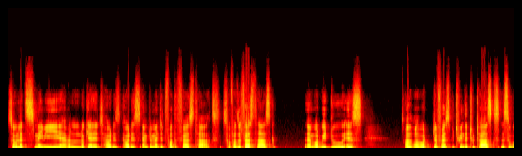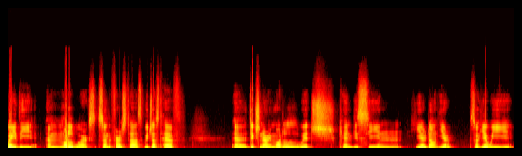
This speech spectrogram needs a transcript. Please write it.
so let's maybe have a look at it how it is how it is implemented for the first task. So for the first task, um, what we do is or, or, what differs between the two tasks is the way the um, model works. So in the first task, we just have a dictionary model, which can be seen here, down here. So here we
